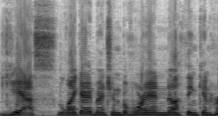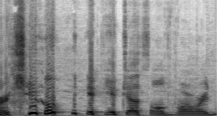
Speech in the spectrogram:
yes, like I mentioned beforehand, nothing can hurt you if you just hold forward.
